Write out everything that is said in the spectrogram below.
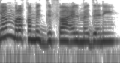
كم رقم الدفاع المدني؟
